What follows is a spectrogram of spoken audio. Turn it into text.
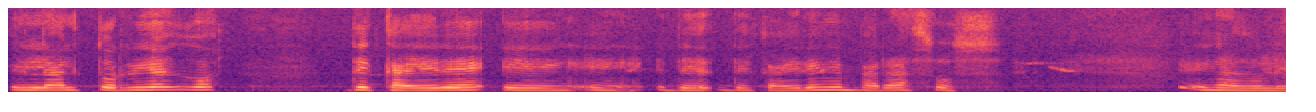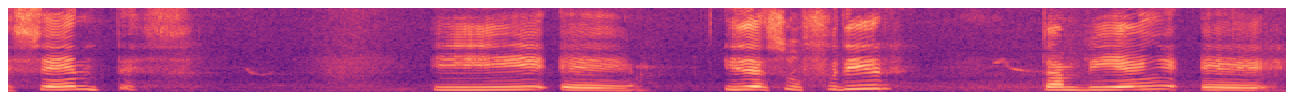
el alto riesgo de caer en, de, caer en embarazos en adolescentes y, eh, de sufrir también eh,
